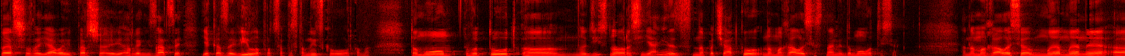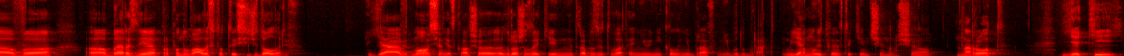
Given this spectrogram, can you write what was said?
перша заява і перша організація, яка заявила про це представницького органу. Тому от тут е, ну, дійсно росіяни на початку намагалися з нами домовитися. Намагалися мене е, в е, березні пропонували 100 тисяч доларів. Я відмовився. Я сказав, що гроші, за які не треба звітувати, я ні- ніколи не брав і не буду брати. Я йому відповів таким чином, що народ, який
